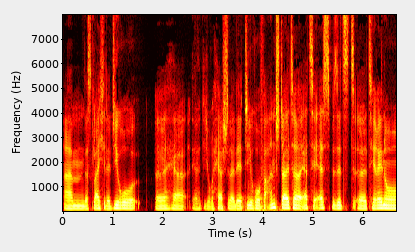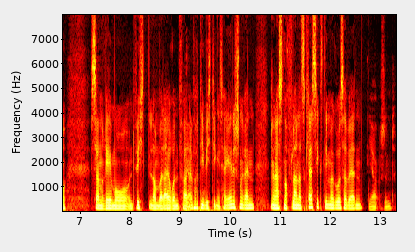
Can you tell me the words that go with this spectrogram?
ähm, das gleiche der Giro, äh, Her, der Giro-Hersteller, der Giro-Veranstalter, RCS besitzt äh, Tirreno, Sanremo und Lombardei-Rundfahrt, Ja. einfach die wichtigen italienischen Rennen. Dann hast du noch Flanders Classics, die immer größer werden. Ja, stimmt.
